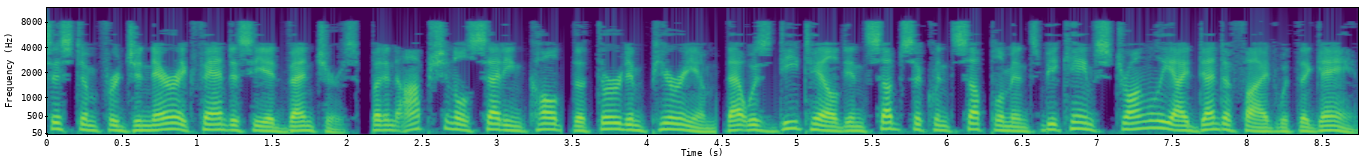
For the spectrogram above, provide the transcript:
system for generic fantasy adventures, but an optional setting called the Third Imperium that was detailed in subsequent supplements became strongly identified with the game.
